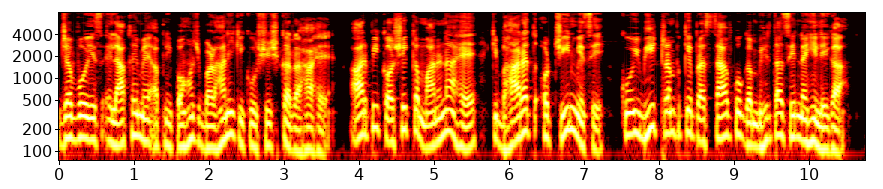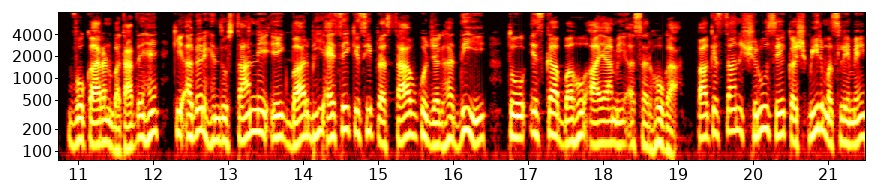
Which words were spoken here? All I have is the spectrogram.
जब वो इस इलाके में अपनी पहुँच बढ़ाने की कोशिश कर रहा है। आरपी कौशिक का मानना है कि भारत और चीन में से कोई भी ट्रंप के प्रस्ताव को गंभीरता से नहीं लेगा। वो कारण बताते हैं कि अगर हिंदुस्तान ने एक बार भी ऐसे किसी प्रस्ताव को जगह दी तो इसका बहुआयामी असर होगा। पाकिस्तान शुरू से कश्मीर मसले में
